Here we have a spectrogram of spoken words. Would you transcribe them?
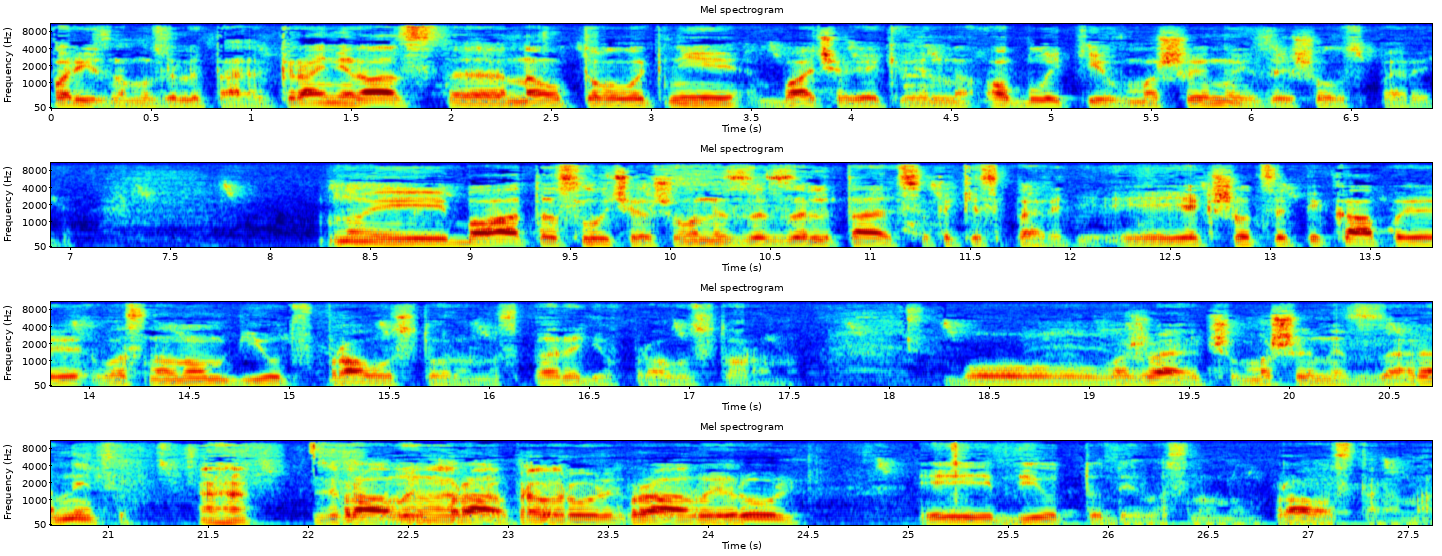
по-різному залітають. Крайній раз е, на оптоволокні бачив, як він облетів машину і зайшов спереді. Ну і багато случаїв, що вони залітають все-таки спереді. І якщо це пікапи, в основному б'ють в праву сторону, спереді в праву сторону. Бо вважають, що машини з-за границі, Ага. правий, прав, правий руль. правий руль і б'ють туди в основному, права сторона.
